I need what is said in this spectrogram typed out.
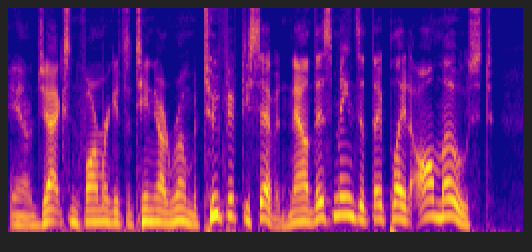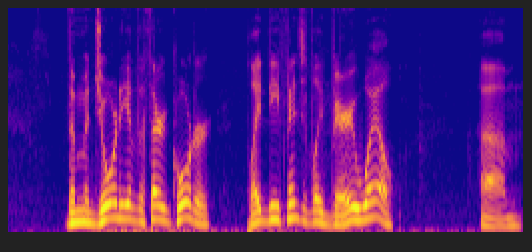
You know, Jackson Farmer gets a 10 yard run with 257. Now, this means that they played almost the majority of the third quarter, played defensively very well. Um,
